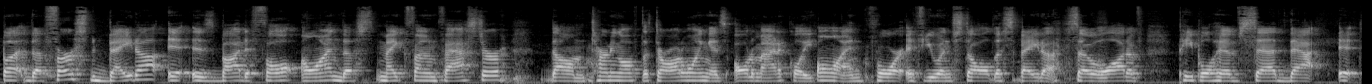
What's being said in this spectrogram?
But the first beta, it is by default on the make phone faster. Um, turning off the throttling is automatically on for if you install this beta. So a lot of people have said that it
